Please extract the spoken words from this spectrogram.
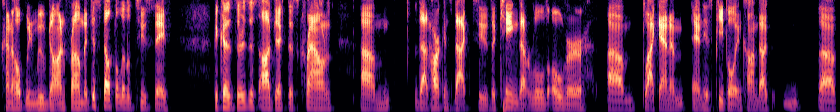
kind of hope we moved on from. It just felt a little too safe because there's this object, this crown, um, that harkens back to the king that ruled over um, Black Adam and his people in Kahndaq uh,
